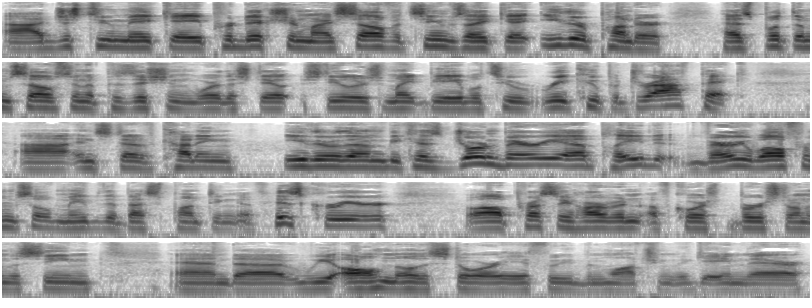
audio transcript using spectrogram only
Uh, just to make a prediction myself, it seems like uh, either punter has put themselves in a position where the Steelers might be able to recoup a draft pick uh, instead of cutting either of them because Jordan Berry uh, played very well for himself, maybe the best punting of his career. While Pressley Harvin, of course, burst onto the scene, and uh, we all know the story if we've been watching the game there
